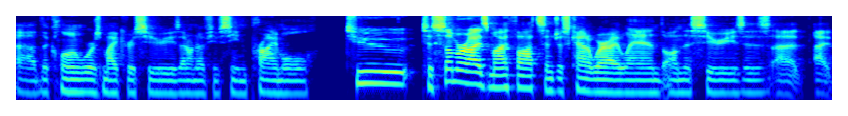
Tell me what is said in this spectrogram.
uh, the Clone Wars micro series. I don't know if you've seen Primal. To to summarize my thoughts and just kind of where I land on this series is uh, I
